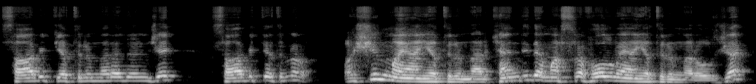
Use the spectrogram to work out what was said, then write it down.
Sabit yatırımlara dönecek. Sabit yatırımlar aşınmayan yatırımlar, kendi de masraf olmayan yatırımlar olacak.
